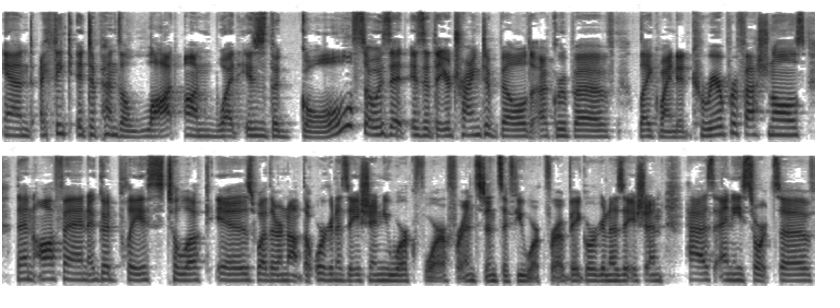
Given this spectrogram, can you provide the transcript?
And I think it depends a lot on what is the goal. So is it is it that you're trying to build a group of like-minded career professionals? Then often a good place to look is whether or not the organization you work for, for instance, if you work for a big organization, has any sorts of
